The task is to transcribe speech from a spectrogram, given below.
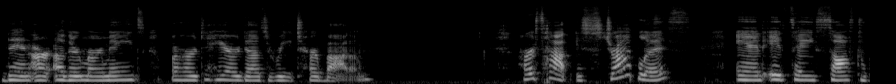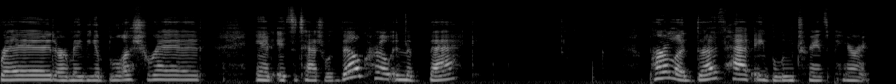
than our other mermaids, but her hair does reach her bottom. Her top is strapless and it's a soft red or maybe a blush red and it's attached with Velcro in the back. Perla does have a blue transparent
